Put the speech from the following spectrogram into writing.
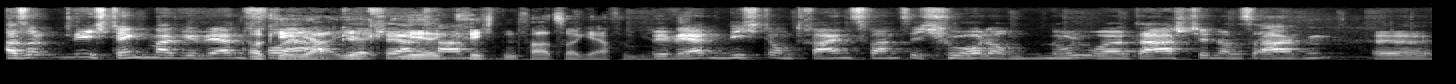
Also ich denke mal, wir werden Okay, vorher ja, ihr, abgeklärt ihr haben. kriegt ein Fahrzeug, ja, von mir. wir werden nicht um 23 Uhr oder um 0 Uhr dastehen und sagen, äh,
